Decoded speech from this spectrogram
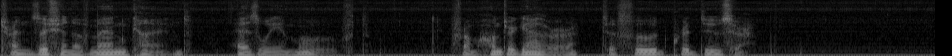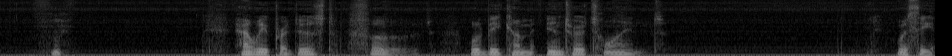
transition of mankind as we moved from hunter-gatherer to food producer. Hmm. How we produced food would become intertwined with the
